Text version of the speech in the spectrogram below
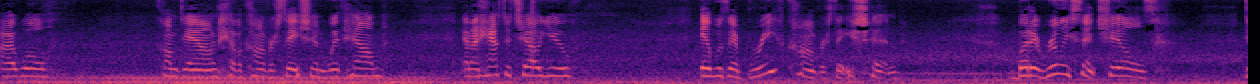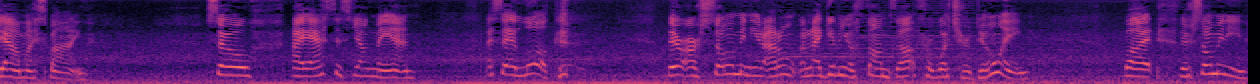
I will come down, have a conversation with him. And I have to tell you, it was a brief conversation, but it really sent chills down my spine. So I asked this young man, I said, look, there are so many, you know, I don't, I'm not giving you a thumbs up for what you're doing, but there's so many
